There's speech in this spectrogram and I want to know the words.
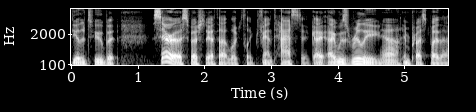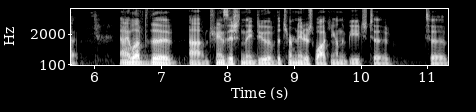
the other two, but Sarah especially, I thought looked like fantastic. I, I was really Yeah. impressed by that, and I loved the um, transition they do of the Terminators walking on the beach to to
